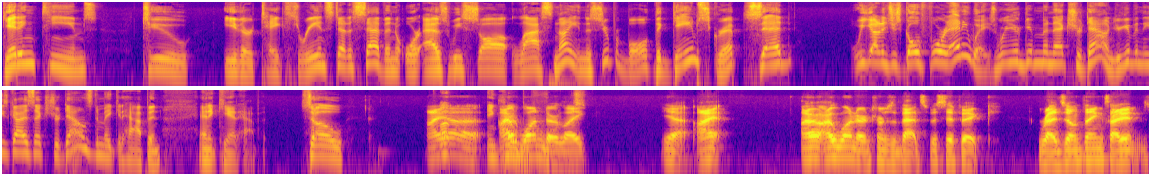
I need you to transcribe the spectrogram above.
Getting teams to either take 3 instead of 7 or as we saw last night in the Super Bowl, the game script said we got to just go for it anyways. Where you're giving them an extra down. You're giving these guys extra downs to make it happen and it can't happen. So I uh, uh I wonder like yeah, I, I, I wonder in terms of that specific red zone thing. Cause I didn't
